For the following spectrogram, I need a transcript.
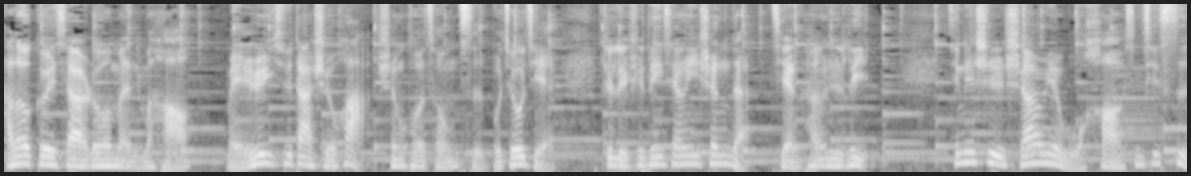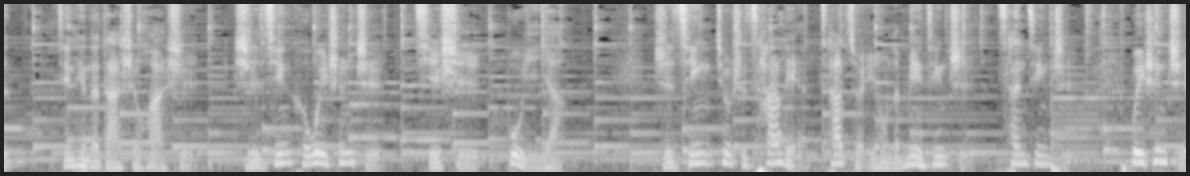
Hello，各位小耳朵们，你们好。每日一句大实话，生活从此不纠结。这里是丁香医生的健康日历。今天是十二月五号，星期四。今天的大实话是：纸巾和卫生纸其实不一样。纸巾就是擦脸、擦嘴用的面巾纸、餐巾纸；卫生纸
